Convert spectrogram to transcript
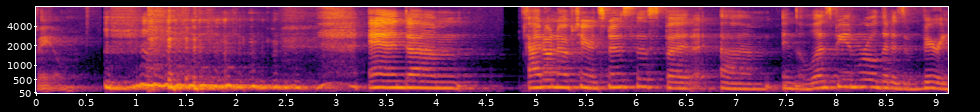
Bam. And um, I don't know if Terrance knows this, but um, in the lesbian world, that is a very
